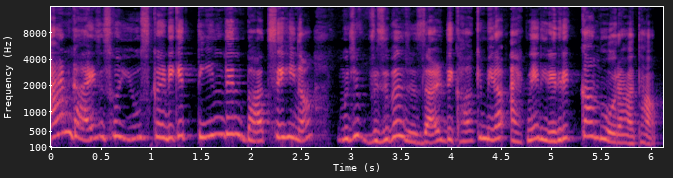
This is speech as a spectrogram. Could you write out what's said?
एंड गाइज़ इसको यूज़ करने के तीन दिन बाद से ही ना, मुझे विजिबल रिज़ल्ट दिखा कि मेरा एक्ने धीरे धीरे कम हो रहा था.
